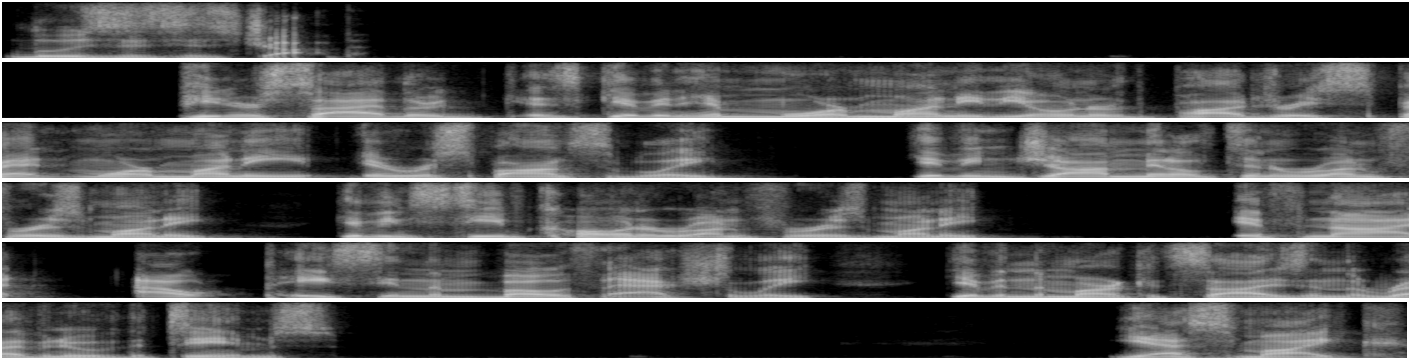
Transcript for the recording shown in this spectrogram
loses his job. Peter Seidler has given him more money, the owner of the Padres, spent more money irresponsibly, giving John Middleton a run for his money, giving Steve Cohen a run for his money, if not outpacing them both, actually, given the market size and the revenue of the teams. Yes, Mike,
